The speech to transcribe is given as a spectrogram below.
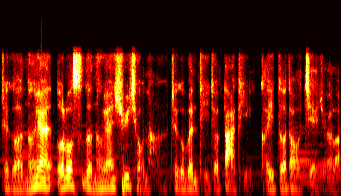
这个能源，俄罗斯的能源需求呢？这个问题就大体可以得到解决了。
